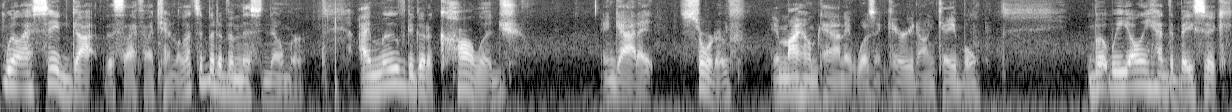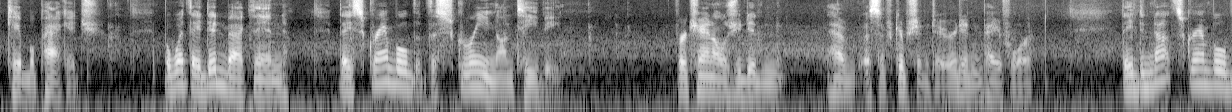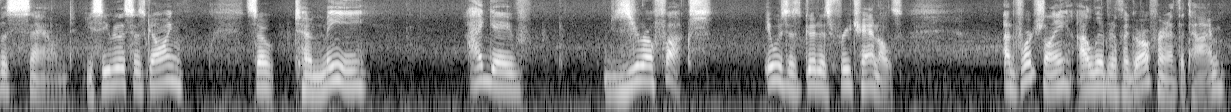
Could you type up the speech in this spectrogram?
Well, I say got the Sci Fi Channel. That's a bit of a misnomer. I moved to go to college and got it, sort of in my hometown, it wasn't carried on cable. But we only had the basic cable package. But what they did back then, they scrambled the screen on TV for channels you didn't have a subscription to or didn't pay for. They did not scramble the sound. You see where this is going? So to me, I gave zero fucks. It was as good as free channels. Unfortunately, I lived with a girlfriend at the time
